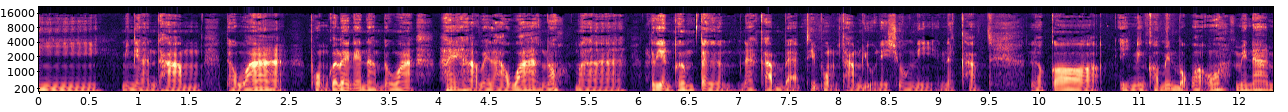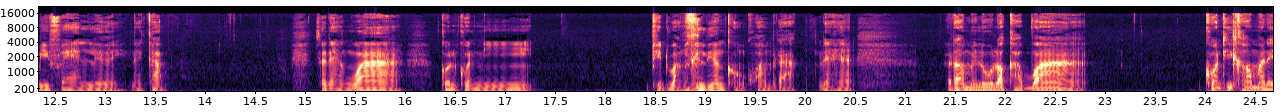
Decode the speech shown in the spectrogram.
มีมีงานทำแต่ว่าผมก็เลยแนะนำไปว่าให้หาเวลาว่างเนาะมาเรียนเพิ่มเติมนะครับ แบบที่ผมทำอยู่ในช่วงนี้นะครับ แล้วก็อีกหนึ่งคอมเมนต์บอกว่า โอ้ไม่น่ามีแฟนเลยนะครับ แสดงว่าคนคนนี้ผิดหวังในเรื่องของความรักนะฮะ เราไม่รู้หรอกครับว่า คนที่เข้ามาใน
